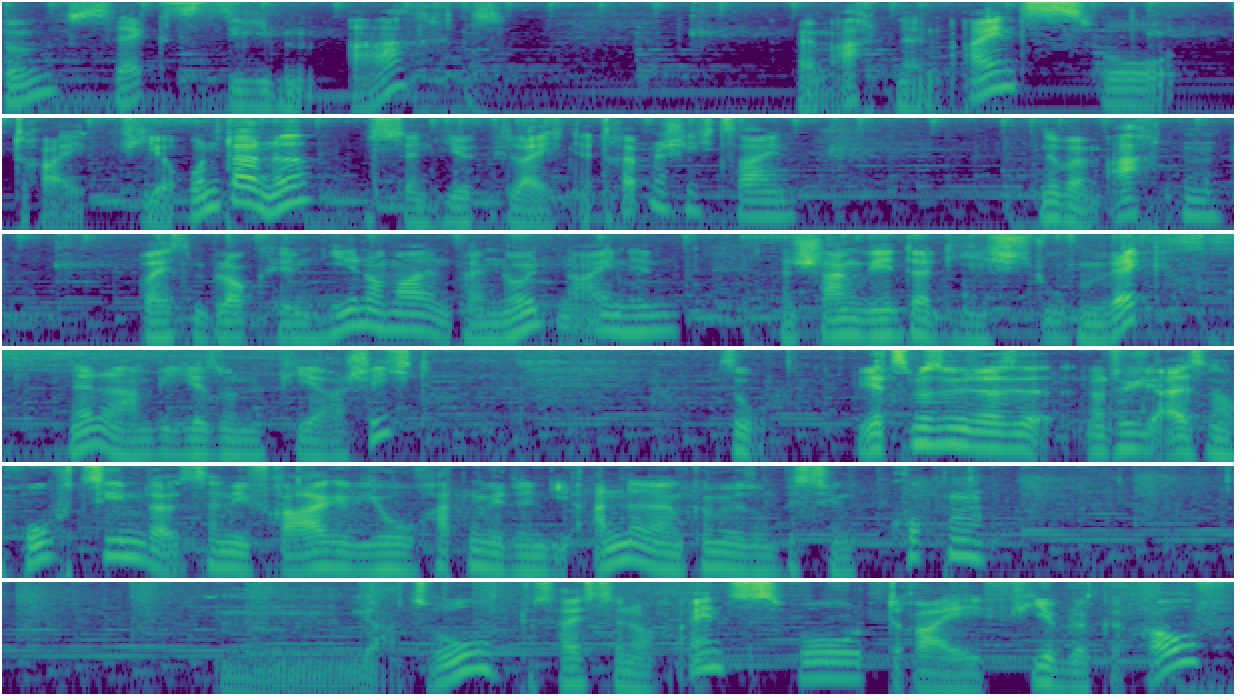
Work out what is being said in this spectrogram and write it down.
fünf, sechs, sieben, acht. Beim 8. dann 1, 2, 3, 4 runter, ne? Müsste dann hier vielleicht eine Treppenschicht sein. Ne, beim 8. weißen Block hin, hier nochmal und beim 9. einen hin. Dann schlagen wir hinter die Stufen weg. Ne, dann haben wir hier so eine Vierer-Schicht. So, jetzt müssen wir das natürlich alles noch hochziehen. Da ist dann die Frage, wie hoch hatten wir denn die anderen? Dann können wir so ein bisschen gucken. Hm, ja, so. Das heißt dann noch 1, 2, 3, 4 Blöcke rauf.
